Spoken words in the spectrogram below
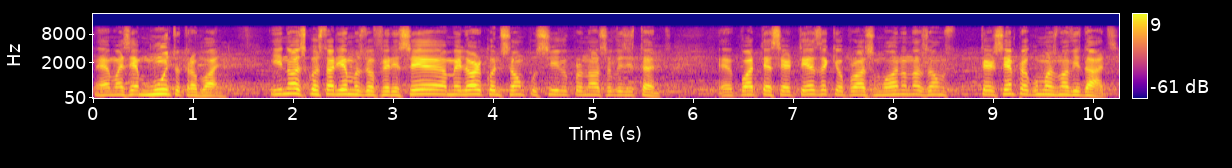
né, mas é muito trabalho. E nós gostaríamos de oferecer a melhor condição possível para o nosso visitante. É, pode ter certeza que o próximo ano nós vamos ter sempre algumas novidades.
